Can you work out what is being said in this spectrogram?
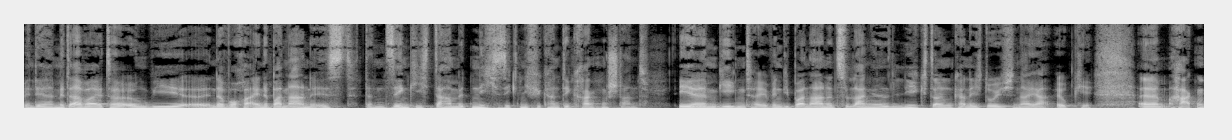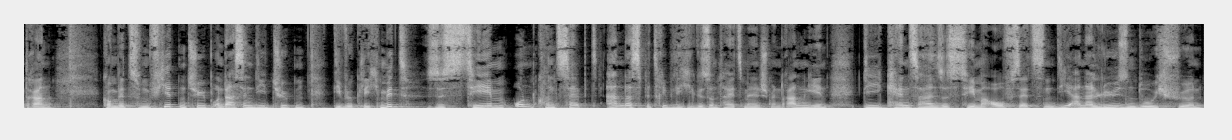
wenn der Mitarbeiter irgendwie äh, in der Woche eine Banane isst, dann senke ich damit nicht signifikant den Krankenstand. Eher im Gegenteil, wenn die Banane zu lange liegt, dann kann ich durch, naja, okay, ähm, Haken dran. Kommen wir zum vierten Typ und das sind die Typen, die wirklich mit System und Konzept an das betriebliche Gesundheitsmanagement rangehen, die Kennzahlensysteme aufsetzen, die Analysen durchführen,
